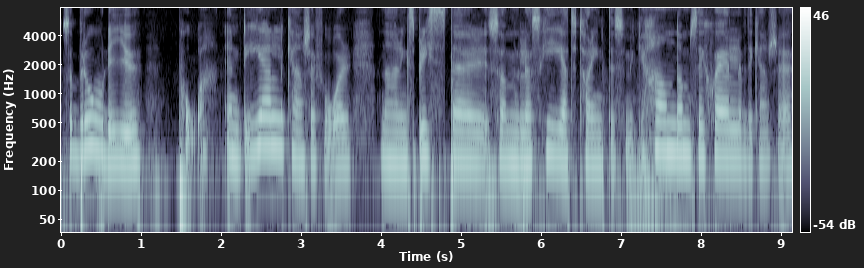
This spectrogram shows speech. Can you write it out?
så beror det ju på. En del kanske får näringsbrister, sömnlöshet, tar inte så mycket hand om sig själv. Det kanske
